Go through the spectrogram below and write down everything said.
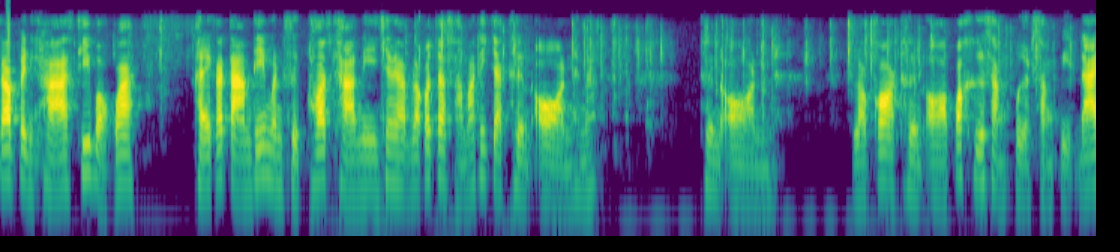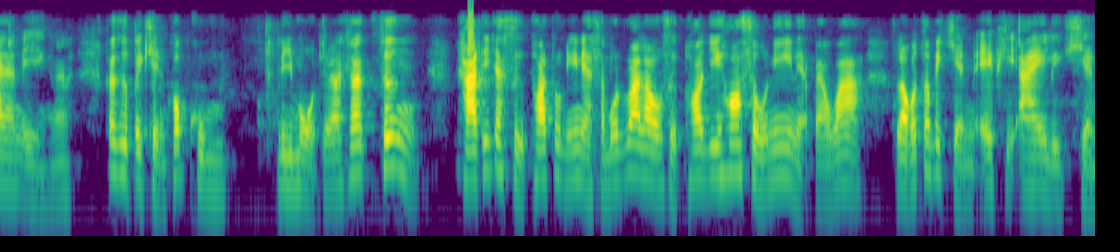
ก็เป็นคลาสที่บอกว่าใครก็ตามที่มันสืบทอดคลาสนี้ใช่ไหมครับเราก็จะสามารถที่จะ turn on ใช่ไหม turn on แล้วก็ turn off ก็คือสั่งเปิดสั่งปิดได้นั่นเองนะก็คือไปเขียนควบคุมรีโมทใช่ไหมซึ่งคาที่จะสืบทอดพวกนี้เนี่ยสมมติว่าเราสืบทอดยี่ห้อ Sony เนี่ยแปลว่าเราก็ต้องไปเขียน API หรือเขียน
